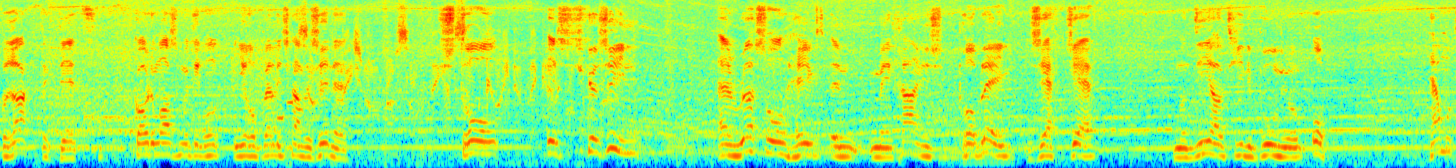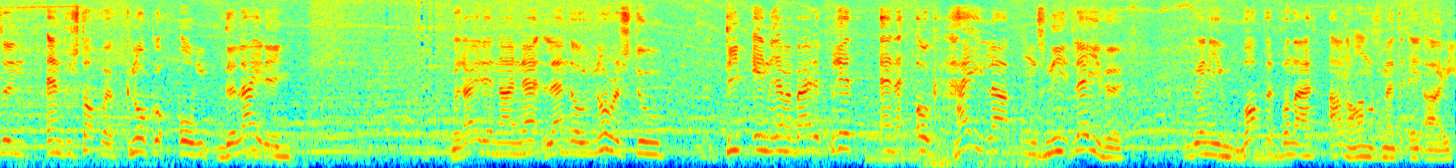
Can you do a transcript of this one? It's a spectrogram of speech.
Prachtig dit. Codemas moet hier, hierop wel iets gaan verzinnen. Stroll is gezien. En Russell heeft een mechanisch probleem, zegt Jeff. Want die houdt hier de boel nu ook op. Hamilton en Verstappen knokken om de leiding. We rijden naar Lando Norris toe. Diep inremmen bij de Brit. En ook hij laat ons niet leven. Ik weet niet wat er vandaag aan de hand is met de AI.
